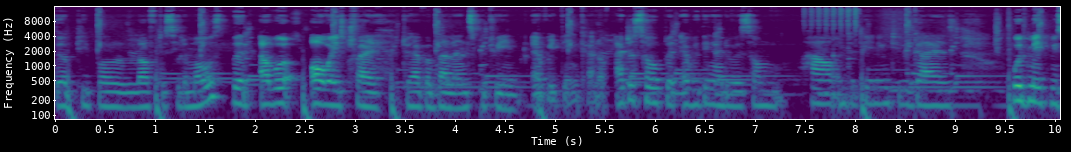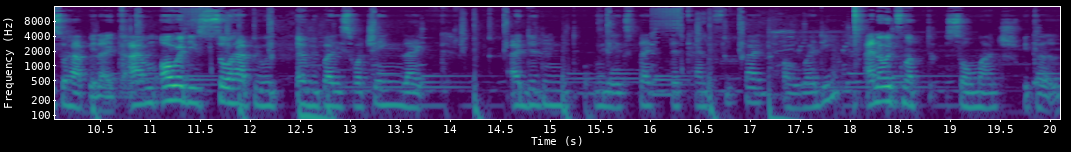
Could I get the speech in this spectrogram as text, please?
the people love to see the most but i will always try to have a balance between everything kind of i just hope that everything i do is somehow entertaining to you guys would make me so happy like i'm already so happy with everybody's watching like I didn't really expect that kind of feedback already. I know it's not so much because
